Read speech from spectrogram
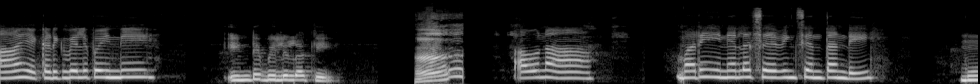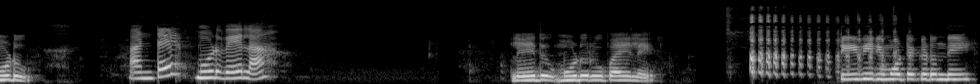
ఎక్కడికి వెళ్ళిపోయింది? ఇంటి బిల్లులకి. అవునా? మరి ఈ నెల సేవింగ్స్ ఎంతండి? మూడు. అంటే మూడు వేలా? లేదు మూడు రూపాయలే. టీవీ రిమోట్ ఎక్కడుంది?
